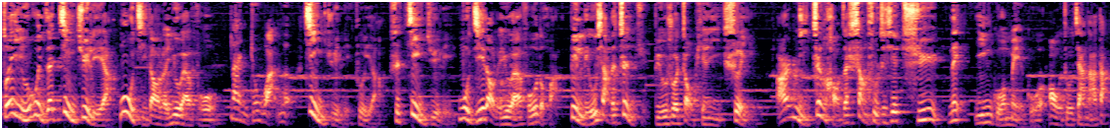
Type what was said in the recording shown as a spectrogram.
所以，如果你在近距离啊目击到了 UFO，那你就完了。近距离，注意啊，是近距离目击到了 UFO 的话，并留下了证据，比如说照片、影摄影，而你正好在上述这些区域内，英国、美国、澳洲、加拿大，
